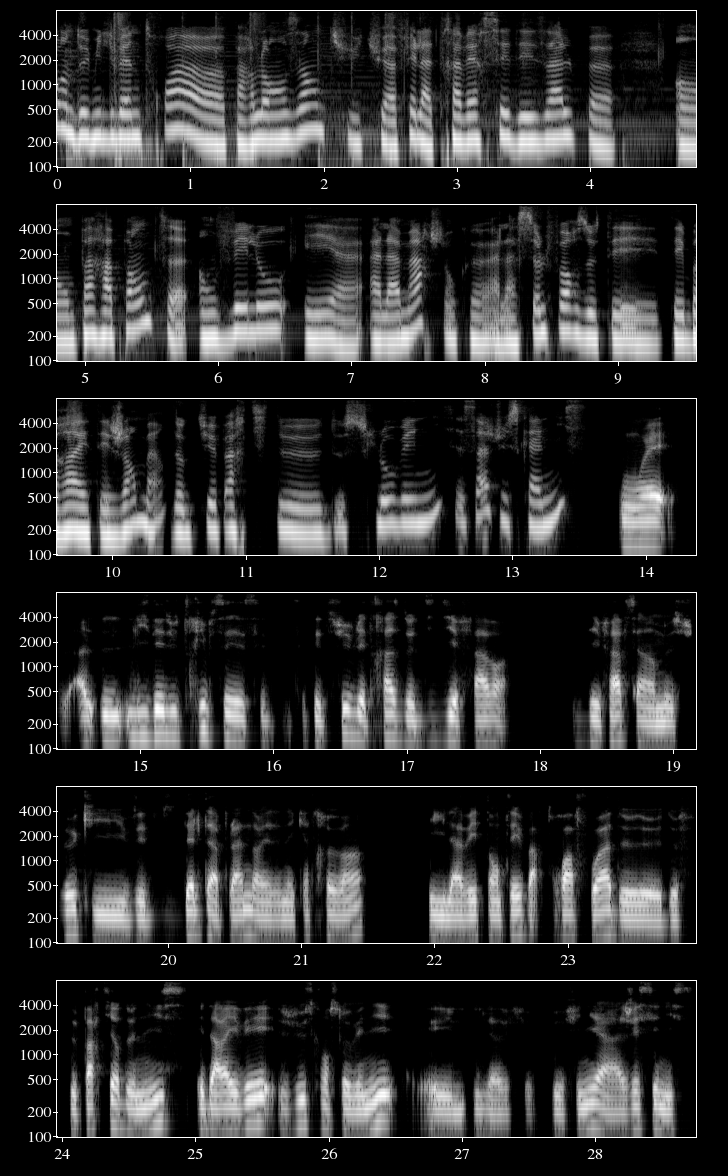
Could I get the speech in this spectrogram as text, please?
En 2023, euh, parlons-en, tu, as fait la traversée des Alpes euh, en parapente, en vélo et euh, à la marche, donc à la seule force de tes, bras et tes jambes. Hein. Donc tu es parti de, Slovénie, c'est ça, jusqu'à Nice? Ouais, l'idée du trip, c'était de suivre les traces de Didier Favre. Didier Favre, c'est un monsieur qui faisait du deltaplane dans les années 80 et il avait tenté par trois fois de, de, de partir de Nice et d'arriver jusqu'en Slovénie et il avait fini à GC Nice.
